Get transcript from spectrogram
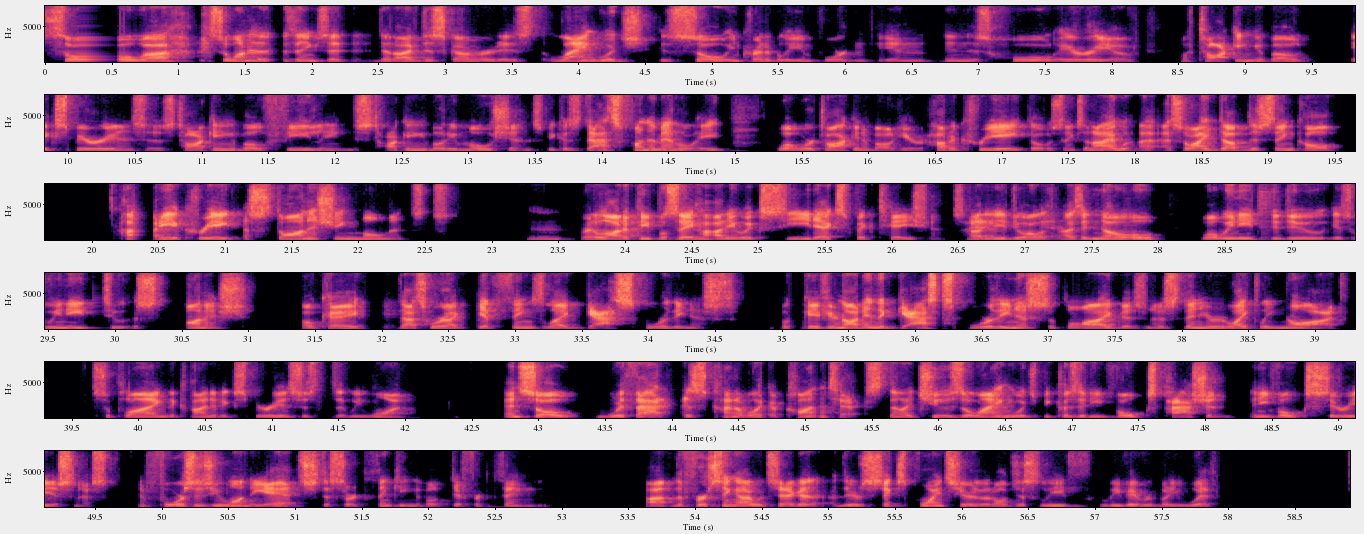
So, uh, so one of the things that that I've discovered is language is so incredibly important in in this whole area of of talking about experiences, talking about feelings, talking about emotions, because that's fundamentally what we're talking about here, how to create those things. And I, so I dubbed this thing called, how do you create astonishing moments? Mm. Right. A lot of people say, mm-hmm. how do you exceed expectations? How yeah. do you do all this? Yeah. I said, no, what we need to do is we need to astonish. Okay. That's where I get things like gasp worthiness. Okay. If you're not in the gasp worthiness supply business, then you're likely not supplying the kind of experiences that we want. And so, with that as kind of like a context, then I choose the language because it evokes passion and evokes seriousness and forces you on the edge to start thinking about different things. Uh, the first thing I would say, I got there's six points here that I'll just leave leave everybody with.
